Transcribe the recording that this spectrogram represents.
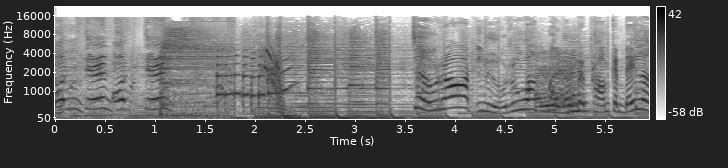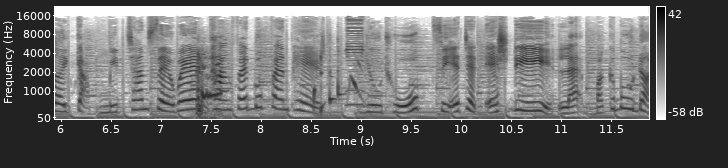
อดกินอดกิน จะรอดหรือร่วงมาลุ้นไปพร้อมกันได้เลยกับ Mission 7 ทาง Facebook Fanpage YouTube CS7 HD และ b u g a b o o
